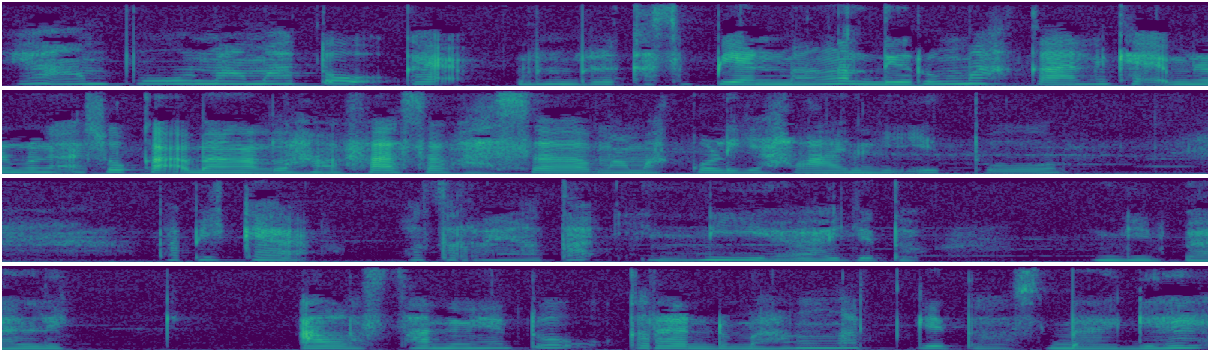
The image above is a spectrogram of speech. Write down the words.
ya ampun mama tuh kayak bener-bener kesepian banget di rumah kan. Kayak bener-bener gak suka banget lah fase-fase mama kuliah lagi itu. Tapi kayak oh ternyata ini ya gitu. Dibalik alasannya tuh keren banget gitu. Sebagai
